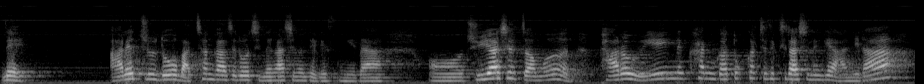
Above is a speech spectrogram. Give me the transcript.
네. 아랫줄도 마찬가지로 진행하시면 되겠습니다. 어, 주의하실 점은 바로 위에 있는 칸과 똑같이 색칠하시는 게 아니라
